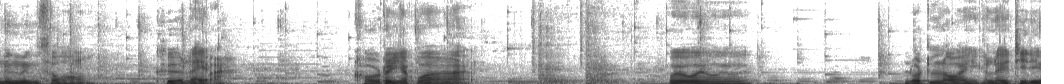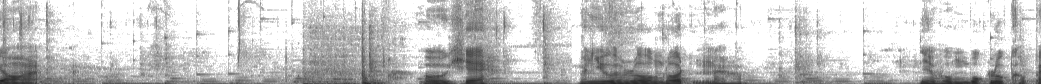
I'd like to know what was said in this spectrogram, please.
หนึ่งหนึ่งสองคืออะไรวะ เขาเรียกว่าโอ้ยโอ้ยโอ้ยรถลอยกันเลยทีเดียวฮะโอเค มันอยู่โรงรถนะครับ เดี๋ยวผมบุกลุกเข้าไป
